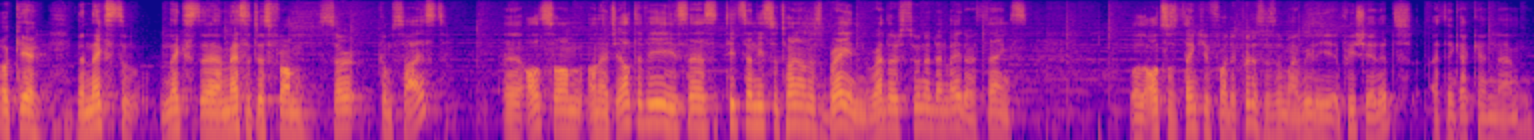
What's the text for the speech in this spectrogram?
okay, the next next uh, message is from Circumcised. Uh, also on, HLTV, he says, Tizian needs to turn on his brain, rather sooner than later, thanks. Well, also thank you for the criticism, I really appreciate it. I think I can um,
